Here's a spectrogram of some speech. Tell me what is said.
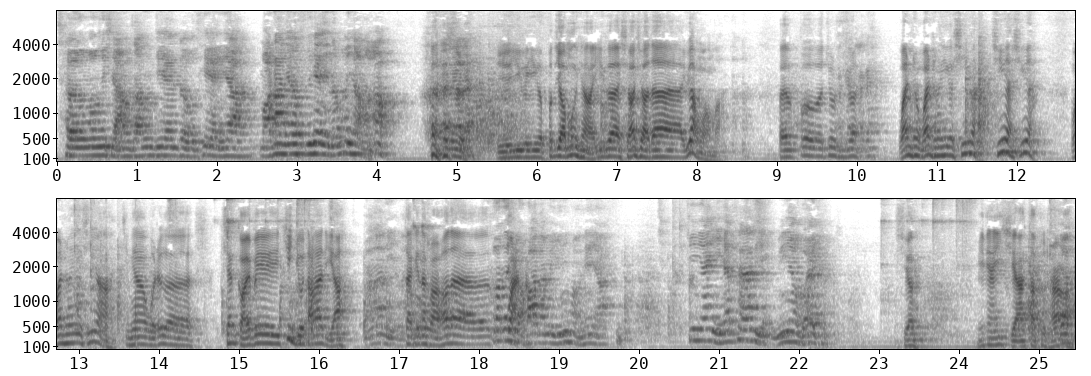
乘梦想仗剑走天涯，马上就要实现你的梦想了啊！来来来，一一个一个不叫梦想，一个小小的愿望吧。呃，不不，就是说完成完成一个心愿，心愿心愿，完成一个心愿啊！今天我这个先搞一杯劲酒打打底啊，打打底，再给他好好的喝着小花，咱们勇闯天涯。今年你先探探底，明年我也去。行，明天一起啊，到渡台啊。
